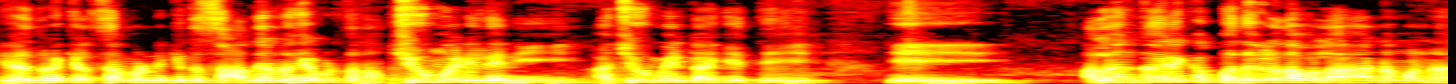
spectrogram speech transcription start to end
ನಿರಂತರವಾಗಿ ಕೆಲಸ ಮಾಡೋಕ್ಕಿಂತ ಸಾಧನೆನೂ ಹೇಳ್ಬಿಡ್ತಾನೆ ಅಚೀವ್ ಮಾಡಿದ್ದೀನಿ ಅಚೀವ್ಮೆಂಟ್ ಆಗೈತಿ. ಈ ಅಲಂಕಾರಿಕ ಪದಗಳದಾವಲ್ಲ ನಮ್ಮನ್ನು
